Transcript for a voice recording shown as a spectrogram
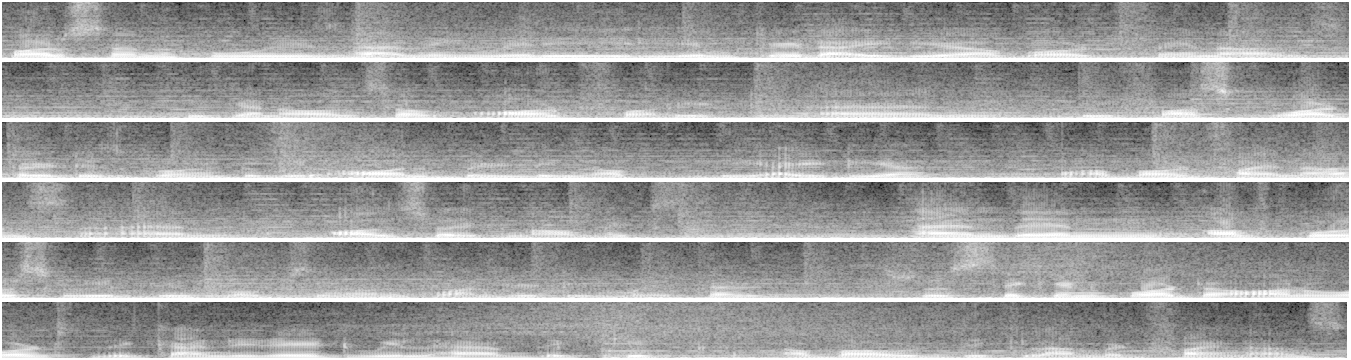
person who is having very limited idea about finance he can also opt for it and the first quarter it is going to be all building up the idea about finance and also economics and then of course we will be focusing on quantitative method. So second quarter onwards the candidate will have the kick about the climate finance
